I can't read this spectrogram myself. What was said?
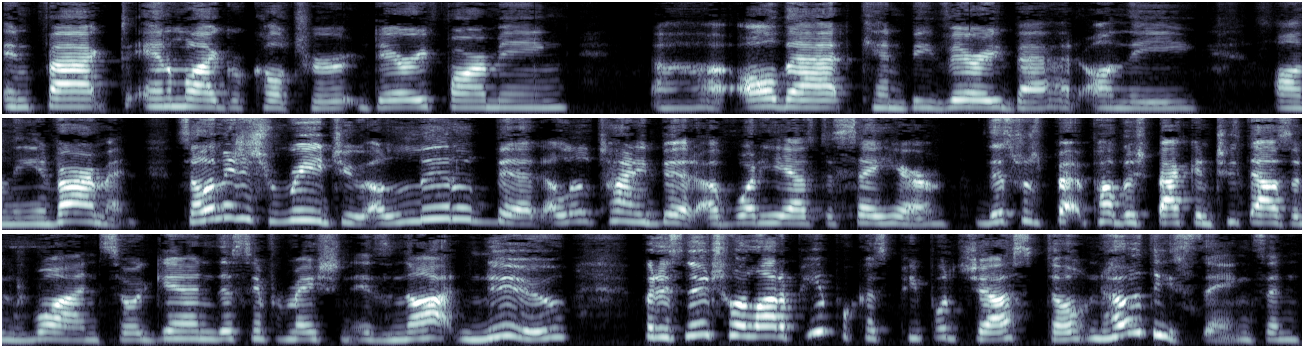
in fact, animal agriculture, dairy farming, uh, all that can be very bad on the on the environment. So let me just read you a little bit, a little tiny bit of what he has to say here. This was published back in 2001. So again, this information is not new, but it's new to a lot of people because people just don't know these things. And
